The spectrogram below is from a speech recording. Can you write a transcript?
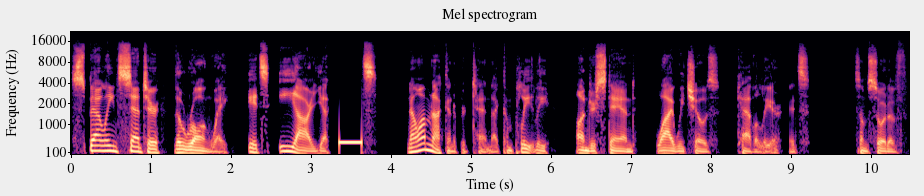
spelling center the wrong way. It's ER, you Now, I'm not going to pretend I completely understand why we chose Cavalier. It's some sort of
